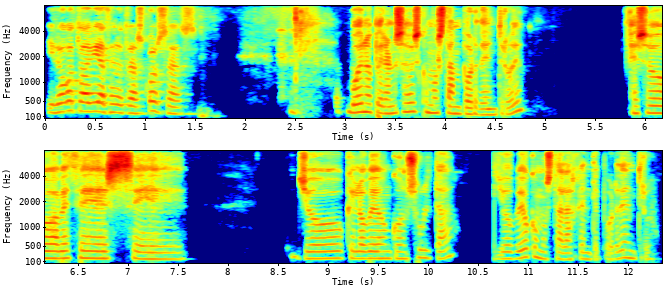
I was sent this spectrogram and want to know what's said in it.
y luego todavía hacen otras cosas. Bueno, pero no sabes cómo están por dentro, ¿eh? Eso a veces eh, yo que lo veo en consulta, yo veo cómo está la gente por dentro.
